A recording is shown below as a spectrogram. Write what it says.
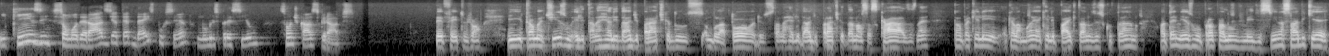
e 15 são moderados e até 10%, número expressivo, são de casos graves. Perfeito, João. E traumatismo, ele está na realidade prática dos ambulatórios, está na realidade prática das nossas casas, né? Então, para aquele, aquela mãe, aquele pai que está nos escutando, ou até mesmo o próprio aluno de medicina, sabe que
